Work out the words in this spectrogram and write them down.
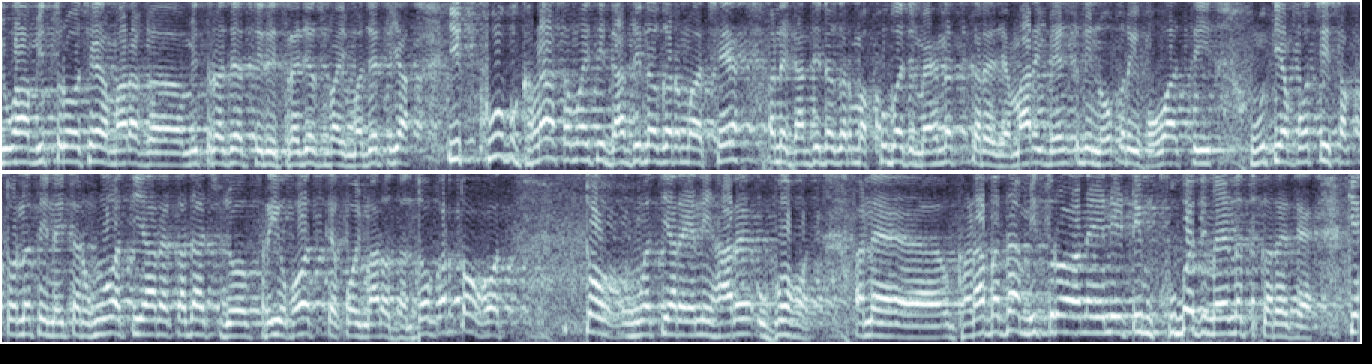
યુવા મિત્રો છે મારા મિત્ર છે, શ્રી ત્રેજસભાઈ મજેટિયા એ ખૂબ ઘણા સમયથી ગાંધીનગરમાં છે અને ગાંધીનગરમાં ખૂબ જ મહેનત કરે છે. મારી બેંકની નોકરી હોવાથી હું ત્યાં પહોંચી શકતો નથી, નહીતર હું અત્યારે કદાચ જો ફ્રી હોત કે કોઈ મારો ધંધો કરતો હોત તો હું અત્યારે એની હારે ઊભો હોત. અને ઘણા બધા મિત્રો અને એની ટીમ ખૂબ જ મહેનત કરે છે કે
